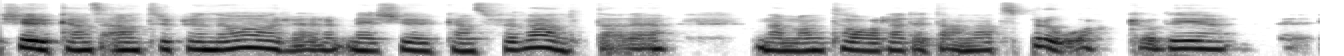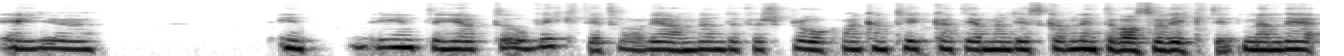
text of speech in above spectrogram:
kyrkans entreprenörer med kyrkans förvaltare när man talade ett annat språk. Och det är ju det är inte helt oviktigt vad vi använder för språk. Man kan tycka att ja, men det ska väl inte vara så viktigt, men det,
